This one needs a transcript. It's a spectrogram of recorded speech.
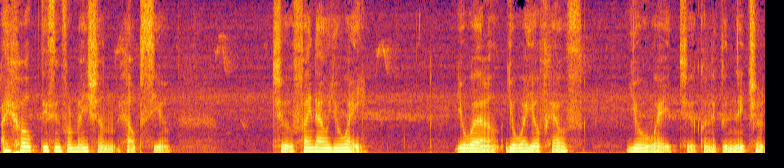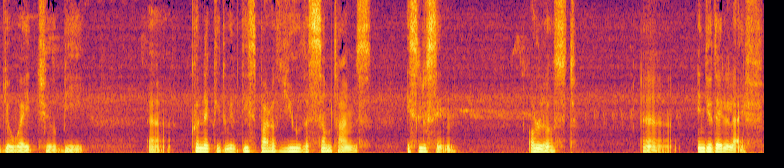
I hope this information helps you to find out your way, your your way of health, your way to connect with nature, your way to be uh, connected with this part of you that sometimes is losing or lost uh, in your daily life.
